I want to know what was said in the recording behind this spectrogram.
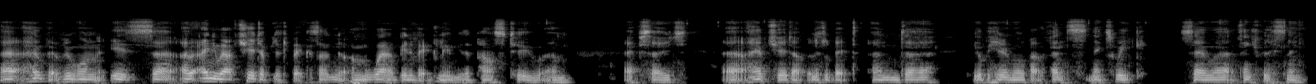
Uh, I hope everyone is. Uh, anyway, I've cheered up a little bit because I'm, aware I've been a bit gloomy the past two um, episodes. Uh, I have cheered up a little bit, and uh, you'll be hearing all about the fence next week. So uh, thank you for listening.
